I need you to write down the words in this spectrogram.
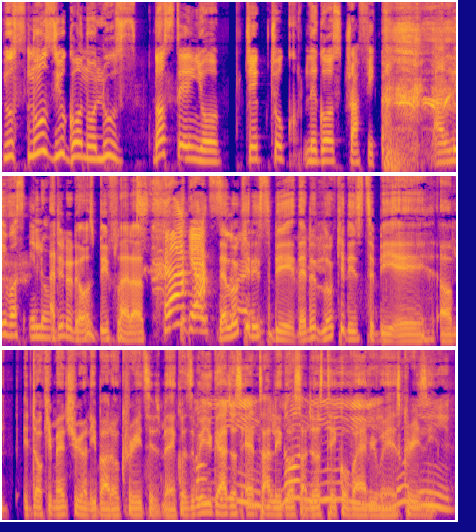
You snooze, you gonna lose. Don't stay in your Jake Choke Lagos traffic and leave us alone. I didn't know there was beef like that. Looking this to be they did look at this to be a um a documentary on Ibadan creatives, man. Because the way you guys just enter Lagos and just take over everywhere is no crazy. Need,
